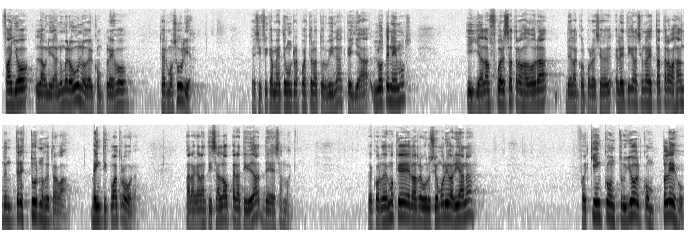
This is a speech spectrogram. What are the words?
falló la unidad número uno del complejo Termozulia, específicamente un repuesto de la turbina que ya lo tenemos y ya la fuerza trabajadora de la Corporación Eléctrica Nacional está trabajando en tres turnos de trabajo, 24 horas, para garantizar la operatividad de esas máquinas. Recordemos que la revolución bolivariana fue quien construyó el complejo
